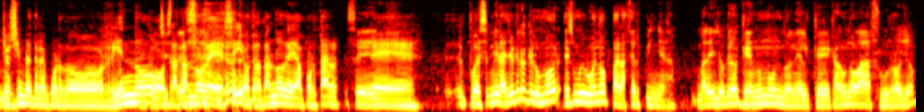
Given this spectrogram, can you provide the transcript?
yo siempre te recuerdo riendo o tratando de sí, o tratando de aportar Sí. eh, Pues mira, yo creo que el humor es muy bueno para hacer piña. ¿Vale? Yo creo que en un mundo en el que cada uno va a su rollo,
